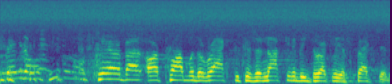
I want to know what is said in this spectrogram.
they don't, people don't care about our problem with Iraq because they're not going to be directly affected.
